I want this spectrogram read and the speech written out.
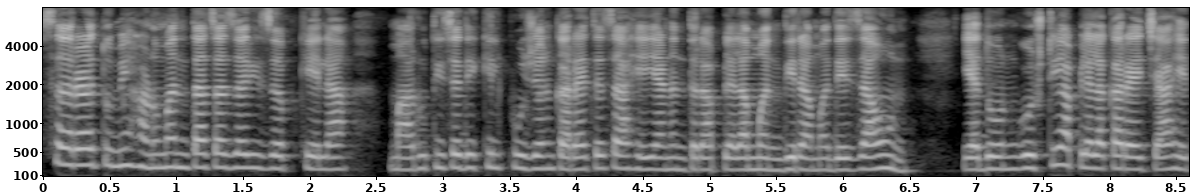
सरळ तुम्ही हनुमंताचा जरी जप केला मारुतीचं देखील पूजन करायचंच आहे. यानंतर आपल्याला मंदिरामध्ये जाऊन या दोन गोष्टी आपल्याला करायच्या आहेत.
